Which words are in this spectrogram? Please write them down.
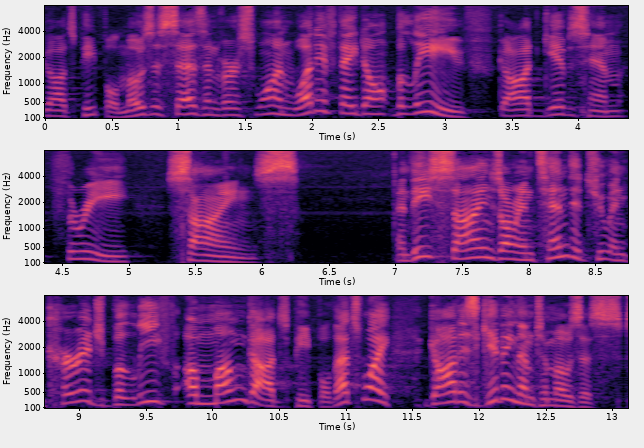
To God's people. Moses says in verse 1 What if they don't believe? God gives him three signs. And these signs are intended to encourage belief among God's people. That's why God is giving them to Moses.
